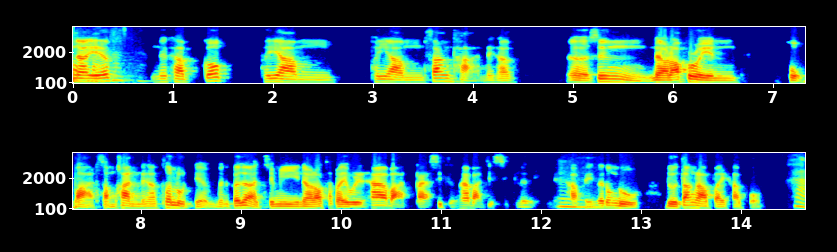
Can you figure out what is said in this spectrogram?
NRF นะครับ ก็พยายามพยายามสร้างฐานนะครับ เออซึ่งแนวรับบริเวณ6บาทสำคัญนะครับ ถ้าหลุดเนี่ยมันก็จะอาจจะมีแนวรับถัดไปบริเวณ5บาท80ถึง5บาท70เลยนะครับนี่ก็ต้องดูดูตั้งรับไปครับผมค่ะ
